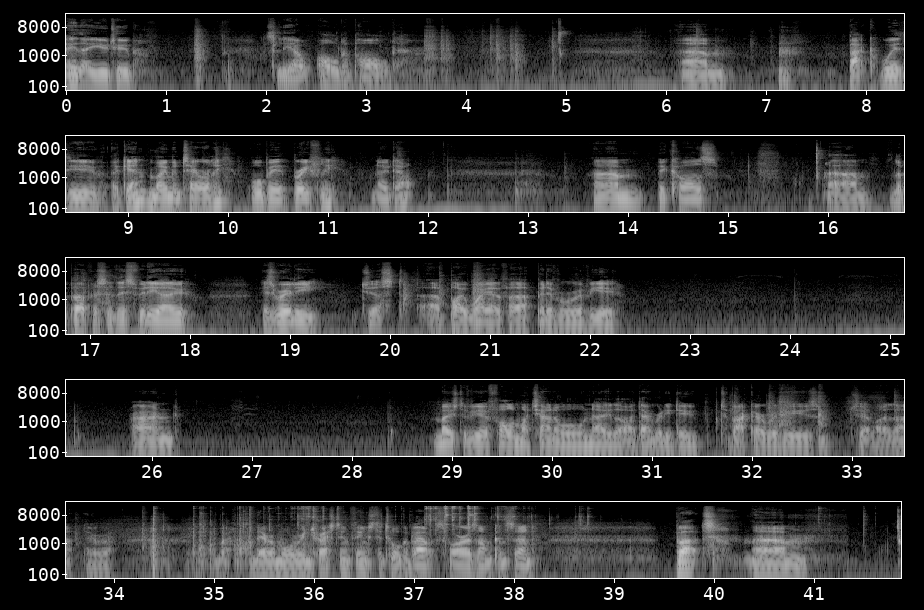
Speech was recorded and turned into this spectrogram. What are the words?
Hey there YouTube, it's Leo Alderpold. Um, back with you again momentarily, albeit briefly, no doubt. Um, because um, the purpose of this video is really just uh, by way of a bit of a review. And most of you who follow my channel will know that I don't really do tobacco reviews and shit like that. There are, well, there are more interesting things to talk about as far as I'm concerned. But um,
